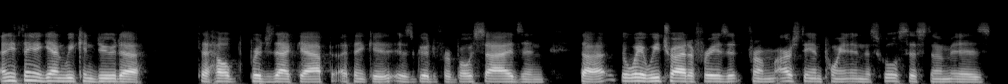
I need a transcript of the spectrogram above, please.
anything again we can do to to help bridge that gap, I think is good for both sides. And the the way we try to phrase it from our standpoint in the school system is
